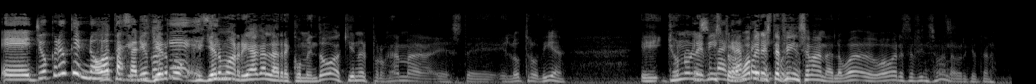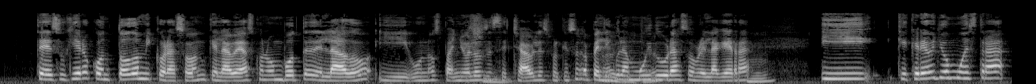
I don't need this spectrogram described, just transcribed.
Eh, yo creo que no va a pasar. Guillermo, Guillermo Arriaga la recomendó aquí en el programa este, el otro día. Eh, yo no la he visto, la voy a ver este fin de semana, la voy a, ver este fin de semana, a ver qué tal. Te sugiero con todo mi corazón que la veas con un bote de helado y unos pañuelos desechables, porque es una película muy dura sobre la guerra y que creo yo muestra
